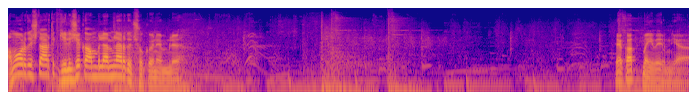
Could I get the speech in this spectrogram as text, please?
Ama orada işte artık gelecek amblemler de çok önemli. Tek atmayı ya.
